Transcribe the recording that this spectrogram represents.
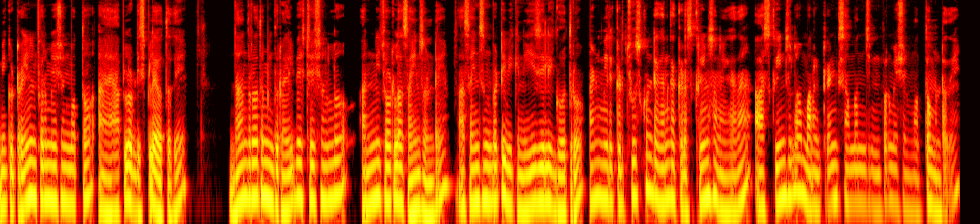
మీకు ట్రైన్ ఇన్ఫర్మేషన్ మొత్తం ఆ యాప్లో డిస్ప్లే అవుతుంది. దాని తర్వాత మీకు రైల్వే స్టేషన్లో అన్ని చోట్ల సైన్స్ ఉంటాయి. ఆ సైన్స్ని బట్టి we can easily go through. And మీరు ఇక్కడ చూసుకుంటే కనుక అక్కడ స్క్రీన్స్ ఉన్నాయి కదా? ఆ స్క్రీన్స్లో మనకి ట్రైన్కి సంబంధించిన ఇన్ఫర్మేషన్ మొత్తం ఉంటుంది.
